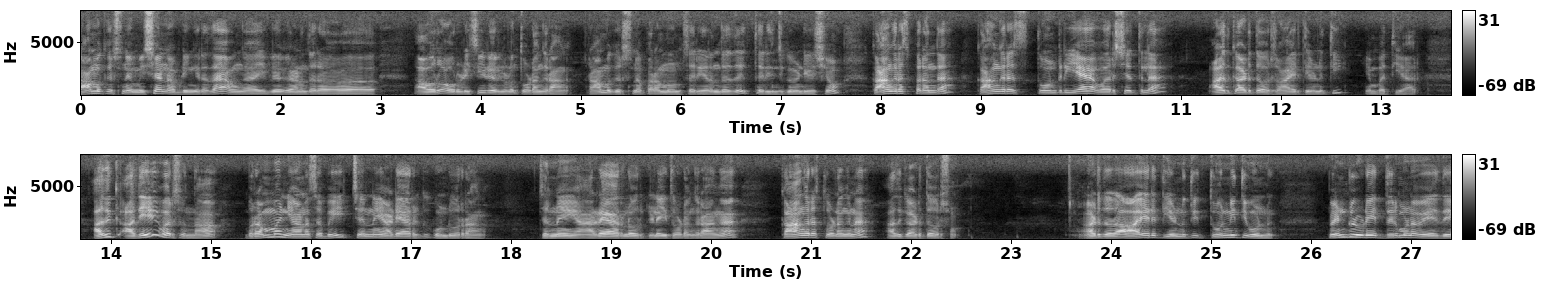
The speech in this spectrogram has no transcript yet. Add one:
ராமகிருஷ்ண மிஷன் அப்படிங்கிறத அவங்க விவேகானந்தர் அவரும் அவருடைய சீடர்களும் தொடங்குறாங்க. ராமகிருஷ்ண பரமஹம்சர் இறந்தது தெரிஞ்சுக்க வேண்டிய விஷயம். காங்கிரஸ் பிறந்த காங்கிரஸ் தோன்றிய வருஷத்தில் அதுக்கு அடுத்த வருஷம் ஆயிரத்தி எழுநூற்றி எண்பத்தி ஆறு. அதுக்கு அதே வருஷம்தான் பிரம்ம ஞான சபை சென்னை அடையாருக்கு கொண்டு வர்றாங்க. சென்னை அடையாறில் ஒரு கிளை தொடங்குறாங்க. காங்கிரஸ் தொடங்கின அதுக்கு அடுத்த வருஷம். அடுத்ததாக ஆயிரத்தி எண்ணூற்றி தொண்ணூற்றி ஒன்று பெண்களுடைய திருமண வயது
